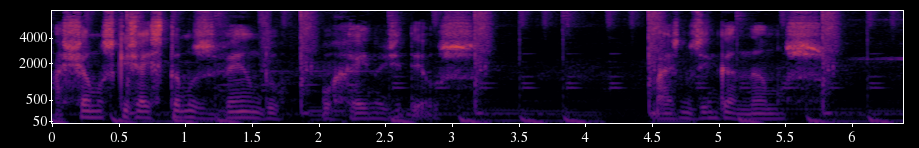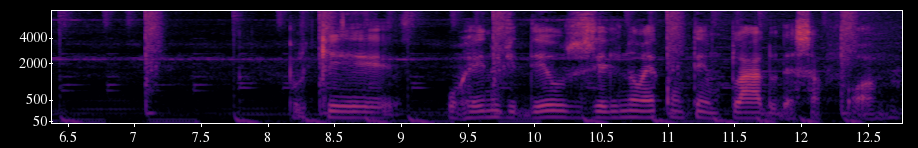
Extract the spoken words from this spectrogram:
achamos que já estamos vendo o reino de Deus, mas nos enganamos. Porque o reino de Deus ele não é contemplado dessa forma.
